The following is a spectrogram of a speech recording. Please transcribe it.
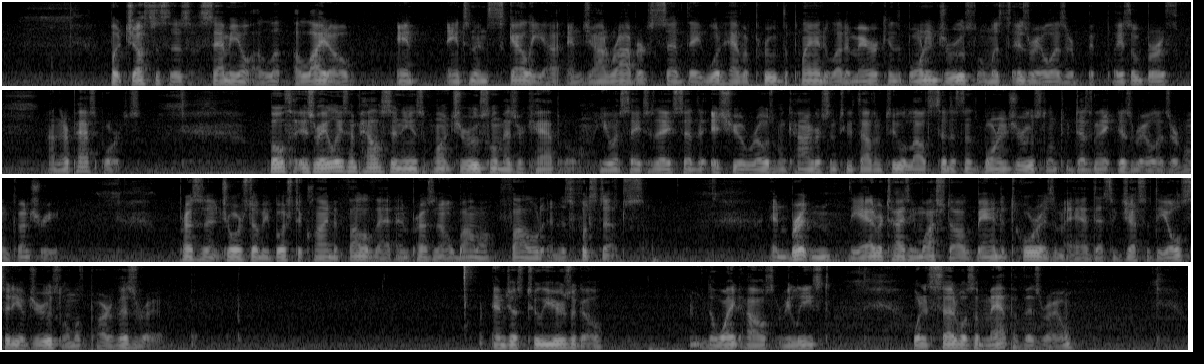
But Justices Samuel Alito and Antonin Scalia and John Roberts said they would have approved the plan to let Americans born in Jerusalem list Israel as their place of birth on their passports. Both Israelis and Palestinians want Jerusalem as their capital. USA Today said the issue arose when Congress in 2002 allowed citizens born in Jerusalem to designate Israel as their home country. President George W. Bush declined to follow that, and President Obama followed in his footsteps. In Britain, the advertising watchdog banned a tourism ad that suggested the old city of Jerusalem was part of Israel. And just two years ago, the White House released what it said was a map of Israel.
